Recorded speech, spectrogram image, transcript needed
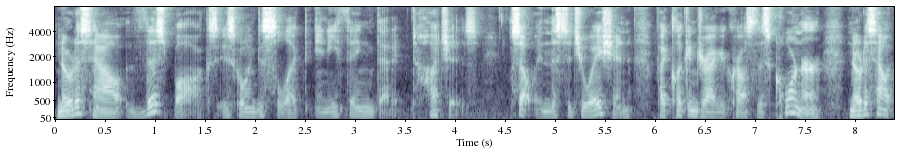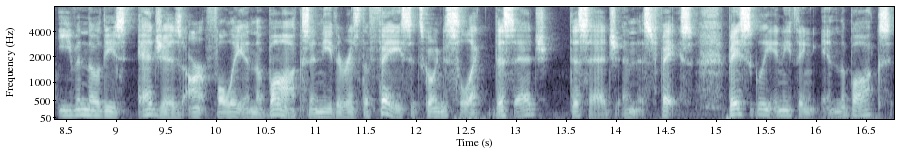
notice how this box is going to select anything that it touches. So in this situation, if I click and drag across this corner, notice how even though these edges aren't fully in the box and neither is the face, it's going to select this edge, this edge, and this face. Basically anything in the box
